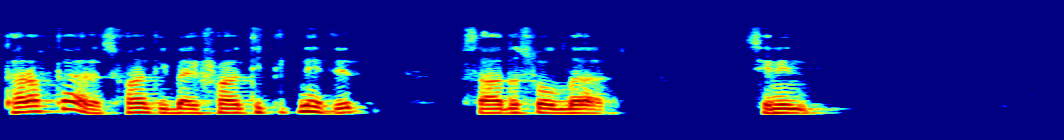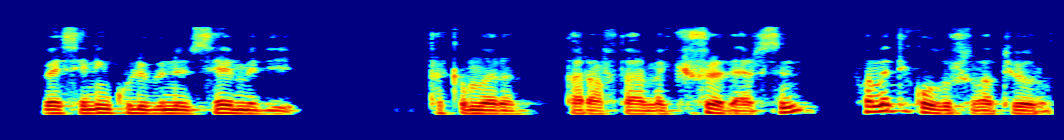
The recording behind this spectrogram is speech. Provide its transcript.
Taraftarız. Fanatik, belki fanatiklik nedir? Sağda solda senin ve senin kulübünün sevmediği takımların taraftarına küfür edersin. Fanatik olursun atıyorum.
